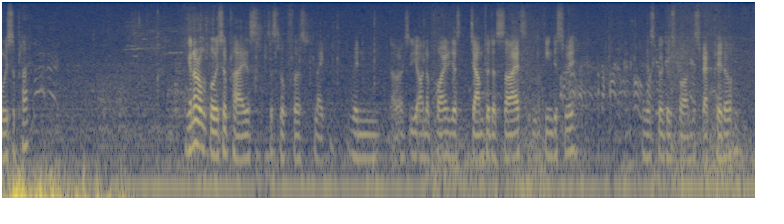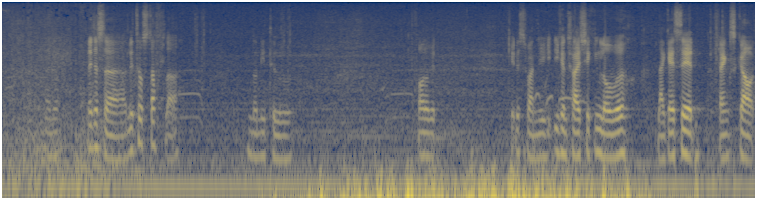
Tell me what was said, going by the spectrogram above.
Go resupply. You're gonna go resupply. Just just look first. Like when uh, you're on the point, just jump to the side, looking this way. And just going to spawn. Just backpedal. They're just uh, little stuff lah. No need to follow it. Okay, this one you, you can try shaking lower. Like I said, flank scout.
